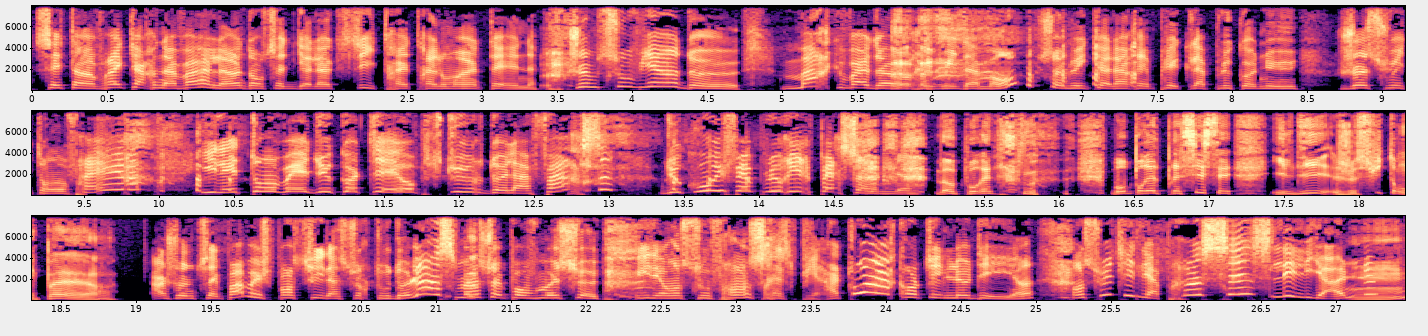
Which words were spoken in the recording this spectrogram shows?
C'est un vrai carnaval hein, dans cette galaxie très très lointaine. Je me souviens de Mark Vador, évidemment, celui qui a la réplique la plus connue « Je suis ton frère ». Il est tombé du côté obscur de la farce, du coup il fait plus rire personne. Non, pour être bon, pour être précis, c'est il dit je suis ton père. Ah, je ne sais pas, mais je pense qu'il a surtout de l'asthme, hein, ce pauvre monsieur. Il est en souffrance respiratoire quand il le dit. Hein. Ensuite, il y a Princesse Liliane,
